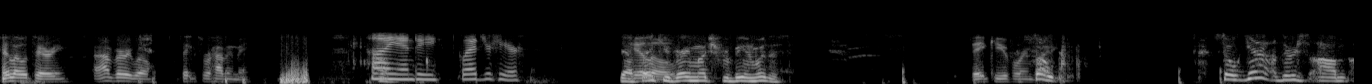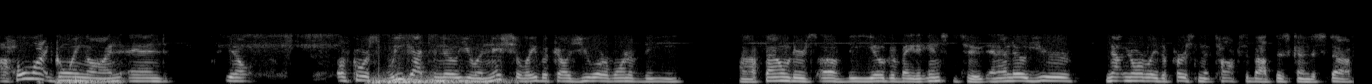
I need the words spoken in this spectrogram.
Hello, Terry. I'm very well. Thanks for having me. Hi, Andy. Glad you're here. Yeah, Hello. thank you very much for being with us. Thank you for So, inviting me. so yeah, there's um, a whole lot going on, and you know, of course, we got to know you initially because you are one of the uh, founders of the Yoga Veda Institute, and I know you're not normally the person that talks about this kind of stuff.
